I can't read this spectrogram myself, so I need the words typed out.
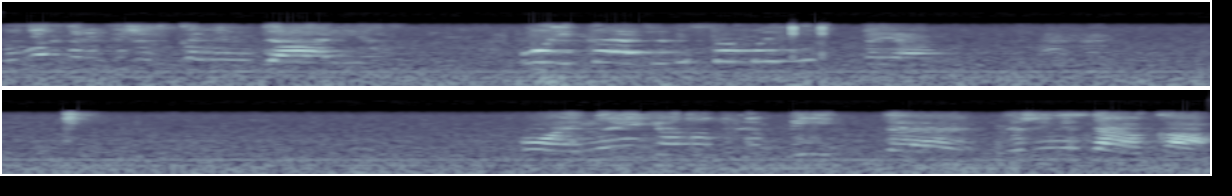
Но некоторые пишут в комментариях. Ой, Катя, ты самая милая. Ой, ну ее тут любить-то, даже не знаю как.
